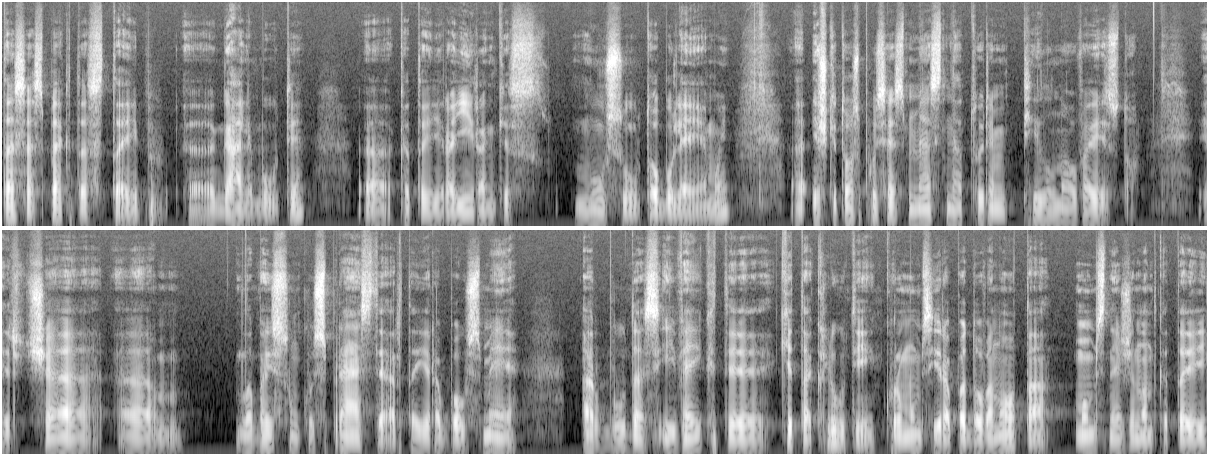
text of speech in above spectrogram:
tas aspektas taip e, gali būti, e, kad tai yra įrankis mūsų tobulėjimui. E, iš kitos pusės mes neturim pilno vaizdo. Ir čia um, labai sunku spręsti, ar tai yra bausmė ar būdas įveikti kitą kliūtį, kur mums yra padovanota, mums nežinant, kad tai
